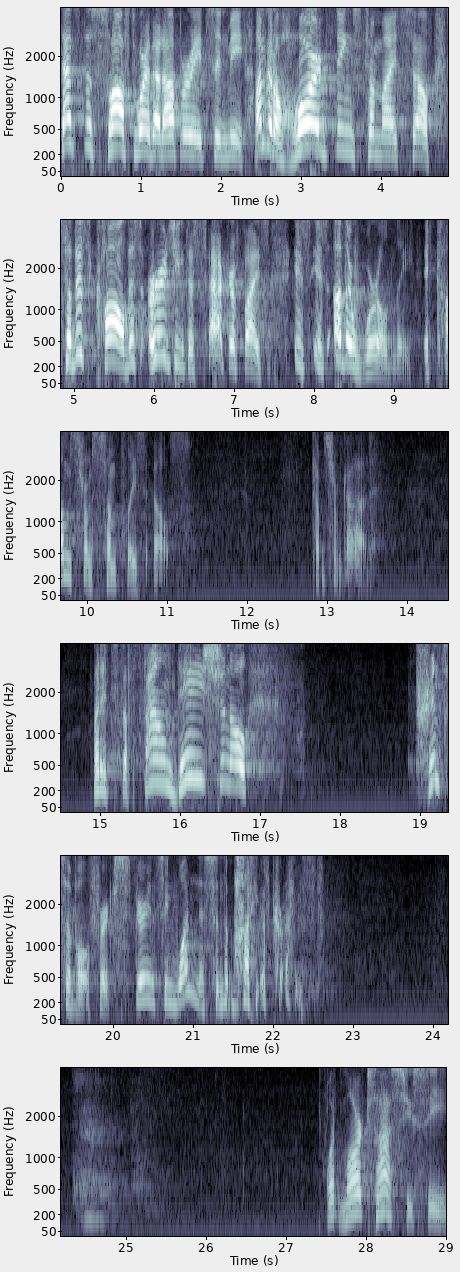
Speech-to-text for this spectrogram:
that's the software that operates in me. I'm going to hoard things to myself. So this call, this urging to sacrifice is, is otherworldly. It comes from someplace else. It comes from God. But it's the foundational principle for experiencing oneness in the body of Christ. What marks us, you see,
